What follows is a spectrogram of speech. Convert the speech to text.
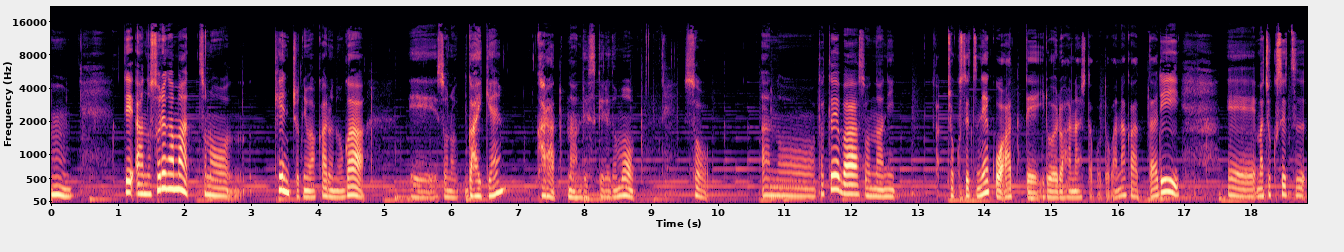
うん、であのそれがまあその顕著にわかるのが、えー、その外見からなんですけれどもそうあの例えばそんなに直接ねこう会っていろいろ話したことがなかったり、えーまあ、直接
